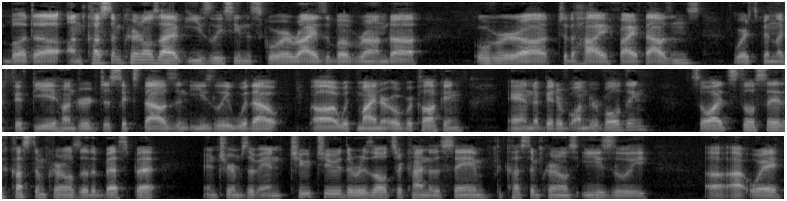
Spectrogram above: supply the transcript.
But uh, on custom kernels I have easily seen the score rise above around uh, over uh, to the high 5000s where it's been like 5800 to 6000 easily without uh, with minor overclocking and a bit of undervolting. So I'd still say the custom kernels are the best bet. In terms of Antutu, the results are kind of the same. The custom kernels easily uh, outweigh.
